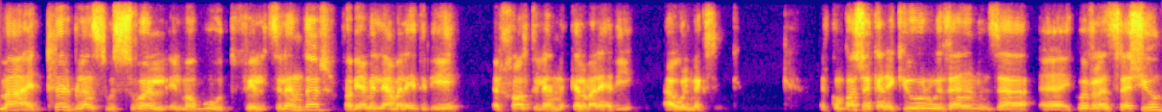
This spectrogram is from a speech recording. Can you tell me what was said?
مع ال turbulence وال swirl الموجود في السلندر فبيعمل لي عمليه الايه؟ الخلط اللي إحنا بنتكلم عليها دي أو ال mixing. ال combustion can occur within the uh, equivalence ratio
